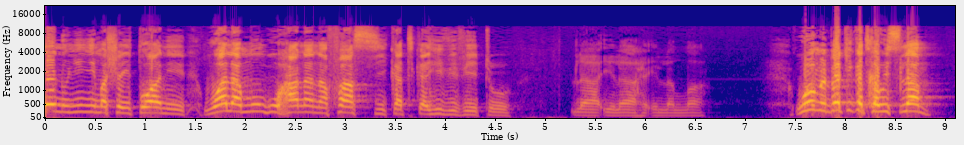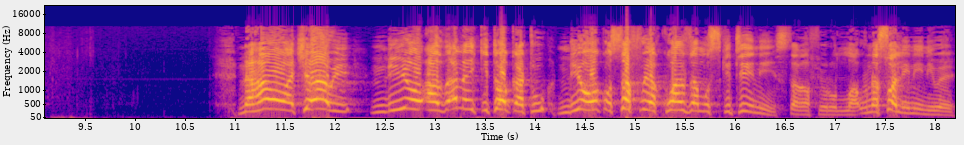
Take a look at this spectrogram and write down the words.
yenu nyinyi masheitani. Wala mungu hana nafasi katika hivi vitu. La ilaha illallah we umebaki katika uislamu. Na hawa wachawi ndio adhana ikitoka tu ndio wako safu ya kwanza msikitini staghfirullah unaswali nini wewe?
